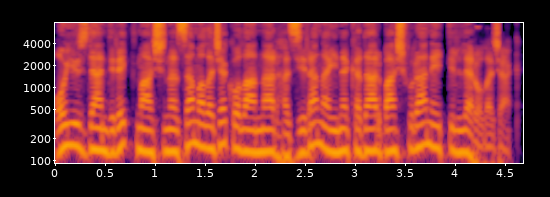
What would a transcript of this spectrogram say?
O yüzden direkt maaşına zam alacak olanlar Haziran ayına kadar başvuran eklililer olacak.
